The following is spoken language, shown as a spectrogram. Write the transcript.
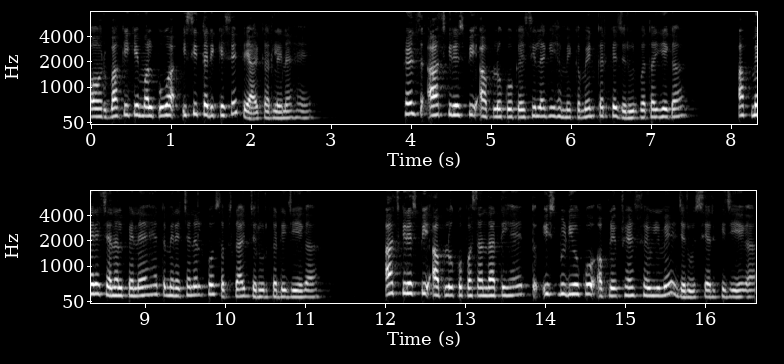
और बाकी के मलपुआ इसी तरीके से तैयार कर लेना है। फ्रेंड्स, आज की रेसिपी आप लोग को कैसी लगी हमें कमेंट करके ज़रूर बताइएगा। आप मेरे चैनल पर नए हैं तो मेरे चैनल को सब्सक्राइब ज़रूर कर दीजिएगा। आज की रेसिपी आप लोग को पसंद आती है तो इस वीडियो को अपने फ्रेंड्स फैमिली में ज़रूर शेयर कीजिएगा।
